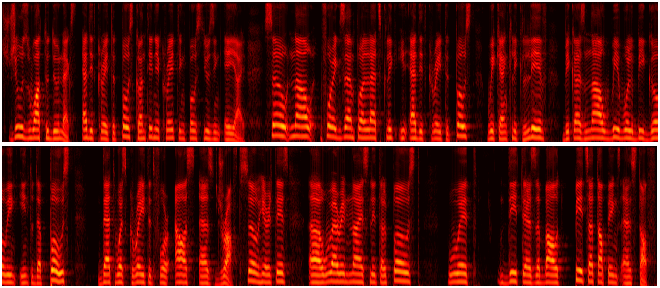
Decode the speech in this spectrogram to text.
choose what to do next. Edit created post, continue creating post using AI. So now, for example, let's click edit created post. We can click leave because now we will be going into the post that was created for us as draft. So here it is, a very nice little post with details about pizza toppings and stuff.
